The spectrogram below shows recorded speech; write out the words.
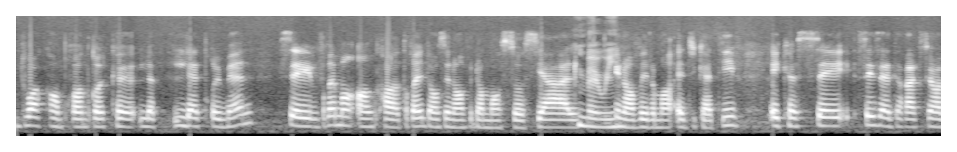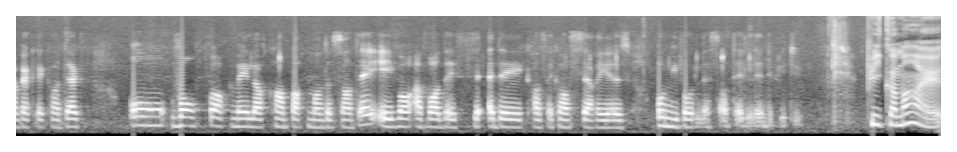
doit comprendre que l'être humain, c'est vraiment encadré dans un environnement social, ben un environnement éducatif, et que ces, ces interactions avec les contextes vont former leur comportement de santé et vont avoir des, des conséquences sérieuses au niveau de la santé de l'individu. Puis comment, euh,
